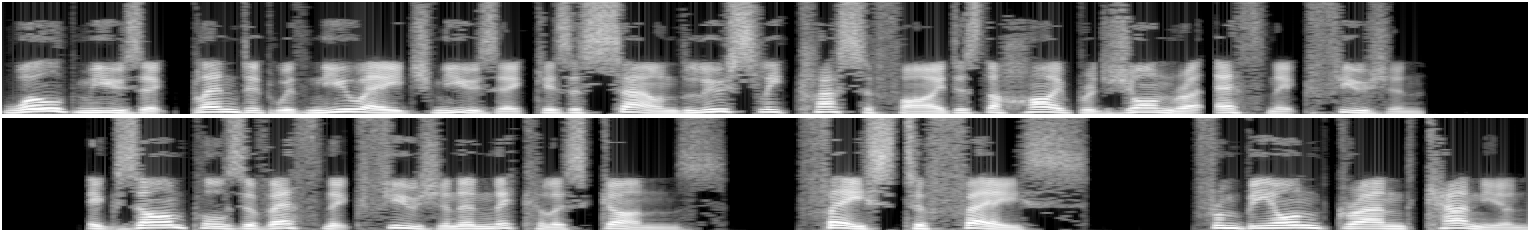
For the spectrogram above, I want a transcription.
World music blended with New Age music is a sound loosely classified as the hybrid genre ethnic fusion. Examples of ethnic fusion are Nicholas Gunn's Face to Face from Beyond Grand Canyon,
